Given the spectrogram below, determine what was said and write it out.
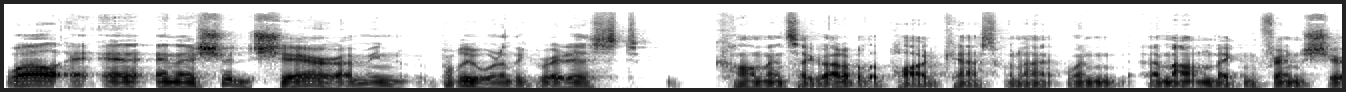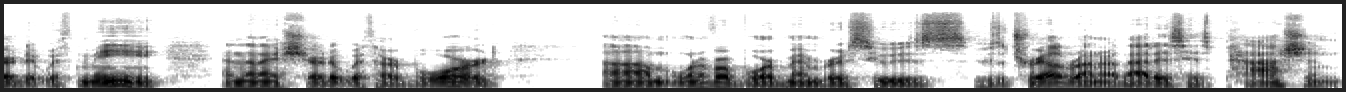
Well, and, and, I should share. I mean, probably one of the greatest comments I got about the podcast when I when a mountain biking friend shared it with me, and then I shared it with our board. Um, one of our board members, who's who's a trail runner, that is his passion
